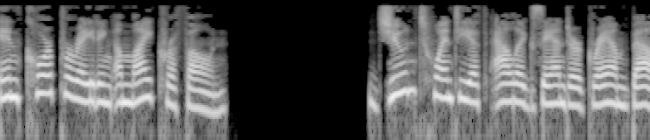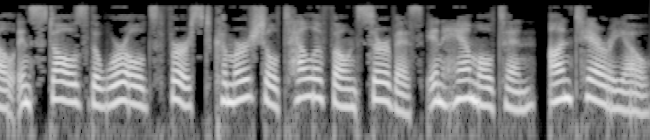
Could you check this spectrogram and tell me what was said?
incorporating a microphone. June 20 – Alexander Graham Bell installs the world's first commercial telephone service in Hamilton, Ontario.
